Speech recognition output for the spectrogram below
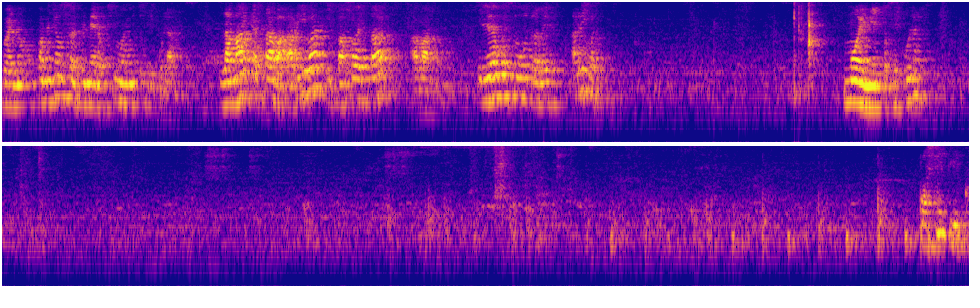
Bueno, comencemos con el primero, es un movimiento circular. La marca estaba arriba y pasó a estar abajo. Y luego estuvo otra vez arriba. Movimiento circular. o cíclico.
